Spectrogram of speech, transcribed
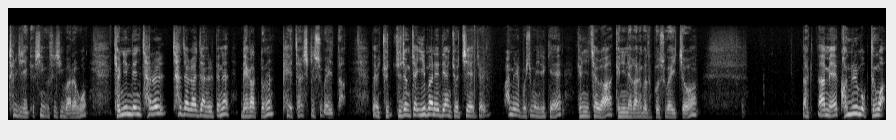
틀리지 않게 신경 쓰시기 바라고 견인된 차를 찾아가지 않을 때는 매각 또는 폐차시킬 수가 있다. 그다음에 주, 주정차 위반에 대한 조치에 저 화면에 보시면 이렇게 견인차가 견인해 가는 것을 볼 수가 있죠. 그 다음에 건널목 등화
